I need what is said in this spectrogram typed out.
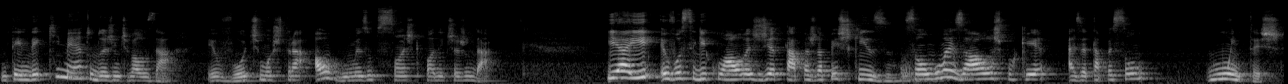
Entender que método a gente vai usar. Eu vou te mostrar algumas opções que podem te ajudar. E aí eu vou seguir com aulas de etapas da pesquisa. São algumas aulas porque as etapas são muitas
